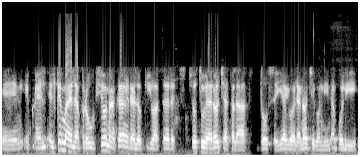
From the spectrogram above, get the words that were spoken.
eh, el, el, tema de la producción acá era lo que iba a hacer. Yo estuve anoche hasta las 12 y algo de la noche con Dinápoli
